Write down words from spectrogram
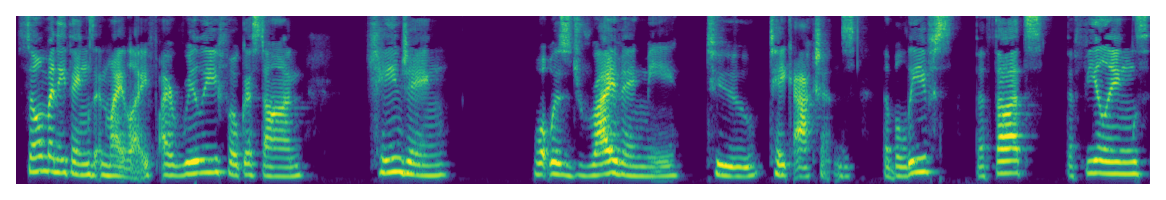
so many things in my life. I really focused on changing what was driving me to take actions, the beliefs, the thoughts, the feelings,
